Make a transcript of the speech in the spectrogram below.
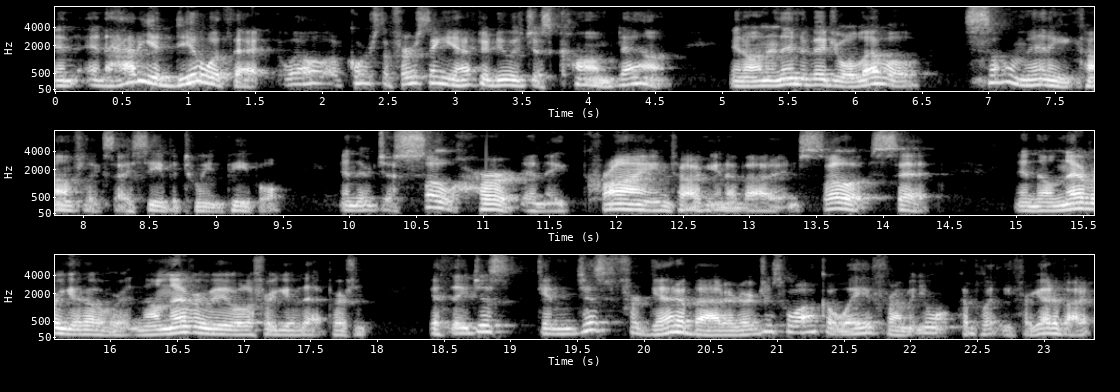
and and how do you deal with that? Well, of course, the first thing you have to do is just calm down. And on an individual level, so many conflicts I see between people and they're just so hurt and they crying talking about it and so upset and they'll never get over it and they'll never be able to forgive that person if they just can just forget about it or just walk away from it you won't completely forget about it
